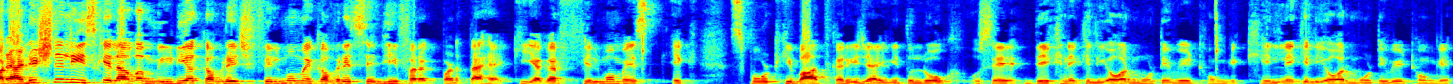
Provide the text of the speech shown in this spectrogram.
और एडिशनली इसके अलावा मीडिया कवरेज फ़िल्मों में कवरेज से भी फ़र्क पड़ता है कि अगर फ़िल्मों में एक स्पोर्ट की बात करी जाएगी तो लोग उसे देखने के लिए और मोटिवेट होंगे, खेलने के लिए और मोटिवेट होंगे।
